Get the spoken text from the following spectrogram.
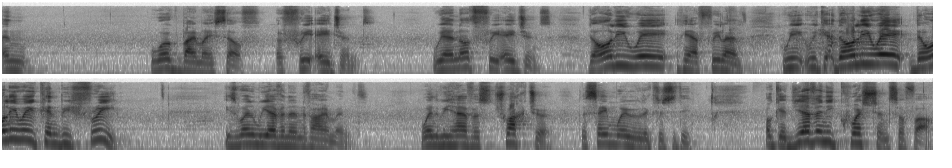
and work by myself, a free agent. We are not free agents. The only way, yeah, freelance. We, we can, the only way, the only way you can be free is when we have an environment, when we have a structure, the same way with electricity. Okay, do you have any questions so far?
